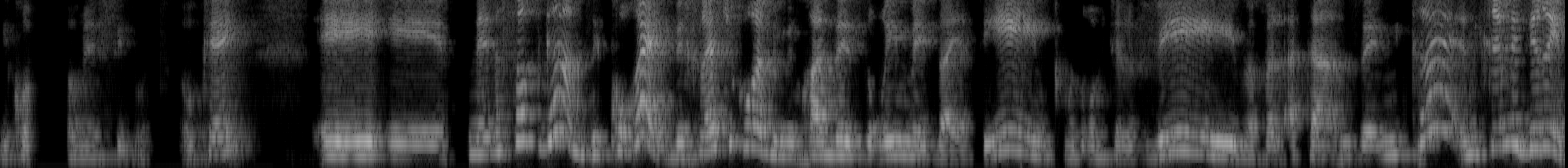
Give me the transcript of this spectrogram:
מכל מיני סיבות, אוקיי? אה, אה, נאנסות גם, זה קורה, בהחלט שקורה, במיוחד באזורים אה, בעייתיים, כמו דרום תל אביב, אבל אתה, זה מקרה, מקרים נדירים.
